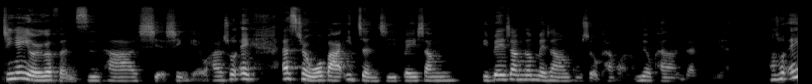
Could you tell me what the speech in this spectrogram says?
今天有一个粉丝他写信给我，他说：“哎，Esther，我把一整集悲伤比悲伤更悲伤的故事我看完了，没有看到你在里面。”他说：“哎。”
